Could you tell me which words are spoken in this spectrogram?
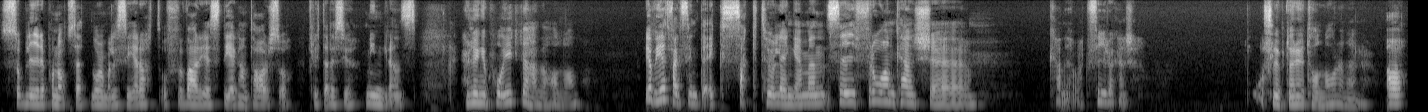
Så blir det på något sätt normaliserat och för varje steg han tar så flyttades ju min gräns. Hur länge pågick det här med honom? Jag vet faktiskt inte exakt hur länge men säg från kanske, kan det ha varit fyra kanske? Och slutade i tonåren eller? Ja,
